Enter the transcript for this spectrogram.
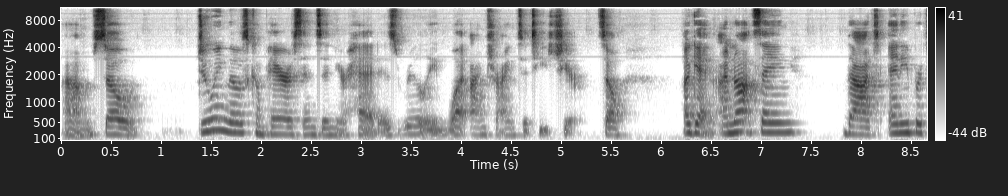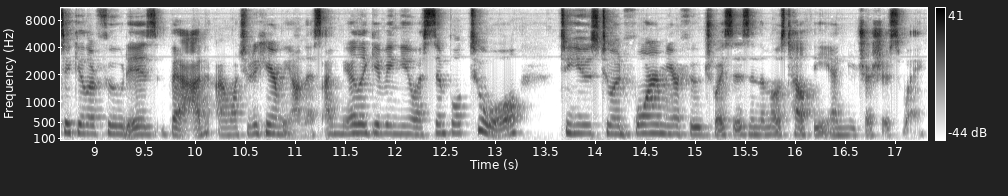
Um, so doing those comparisons in your head is really what i'm trying to teach here. So again i'm not saying that any particular food is bad. I want you to hear me on this. I'm merely giving you a simple tool to use to inform your food choices in the most healthy and nutritious way.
